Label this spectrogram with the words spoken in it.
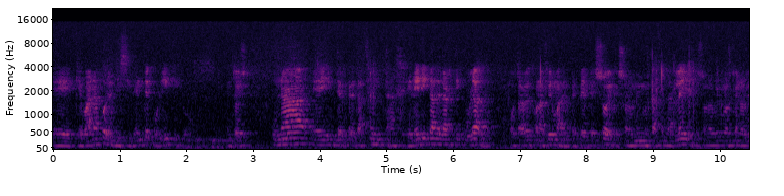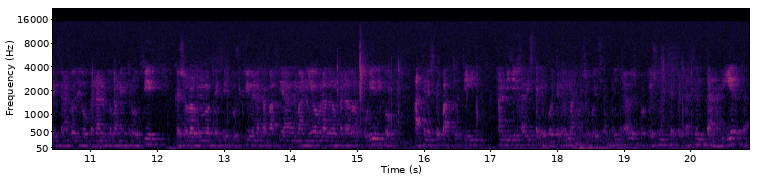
eh, que van a por el disidente político. Entonces, una eh, interpretación tan genérica del articulado, otra vez con la firma del PP PSOE, que son los mismos que hacen las leyes, que son los mismos que nos dicen al Código Penal lo que van a introducir, que son los mismos que circunscriben la capacidad de maniobra del operador jurídico, hacen este pacto antiyihadista que puede tener unas consecuencias muy graves, porque es una interpretación tan abierta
